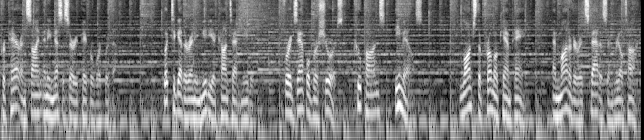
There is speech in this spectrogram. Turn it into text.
prepare and sign any necessary paperwork with them. Put together any media content needed. For example, brochures, coupons, emails. Launch the promo campaign and monitor its status in real time.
